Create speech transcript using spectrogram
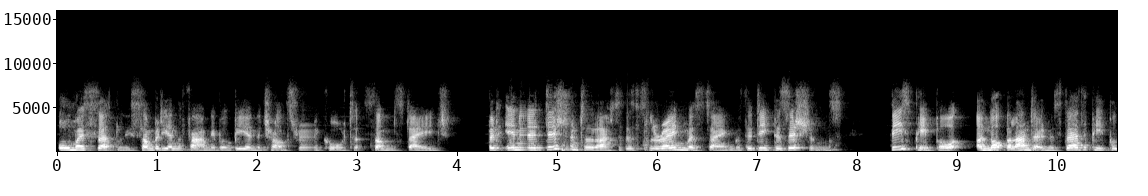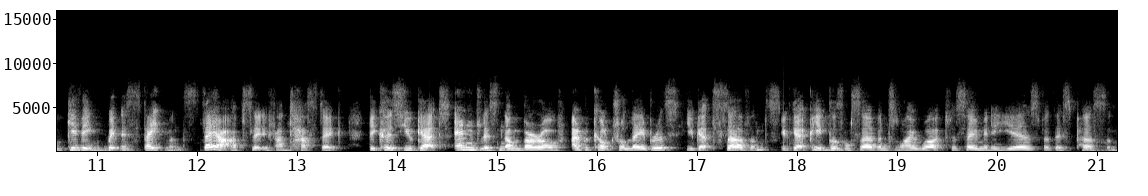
almost certainly somebody in the family will be in the Chancery Court at some stage. But in addition to that, as Lorraine was saying, with the depositions, these people are not the landowners, they're the people giving witness statements. They are absolutely fantastic because you get endless number of agricultural labourers, you get servants, you get people from servants, and I worked for so many years for this person.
